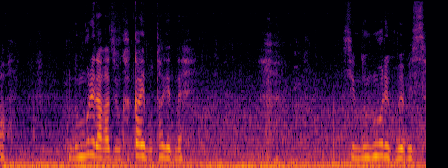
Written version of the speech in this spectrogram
아, 눈물이 나가지고 가까이 못 하겠네. 지금 눈물이 고여 있어.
